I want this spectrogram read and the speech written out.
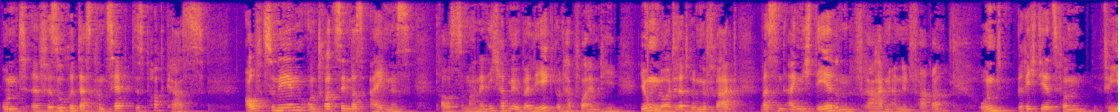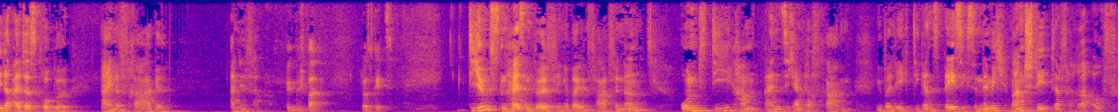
und äh, versuche das Konzept des Podcasts aufzunehmen und trotzdem was Eigenes draus zu machen. Denn ich habe mir überlegt und habe vor allem die jungen Leute da drüben gefragt, was sind eigentlich deren Fragen an den Pfarrer und berichte jetzt von für jede Altersgruppe eine Frage an den Pfarrer. Bin gespannt. Los geht's. Die Jüngsten heißen Wölflinge bei den Pfadfindern und die haben ein, sich ein paar Fragen überlegt, die ganz basic sind, nämlich wann steht der Pfarrer auf?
